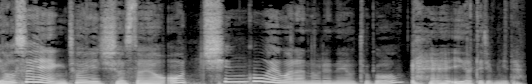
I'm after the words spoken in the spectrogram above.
여수행 청해 주셨어요. 어, 친구에 관한 노래네요. 두 곡 이어드립니다.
